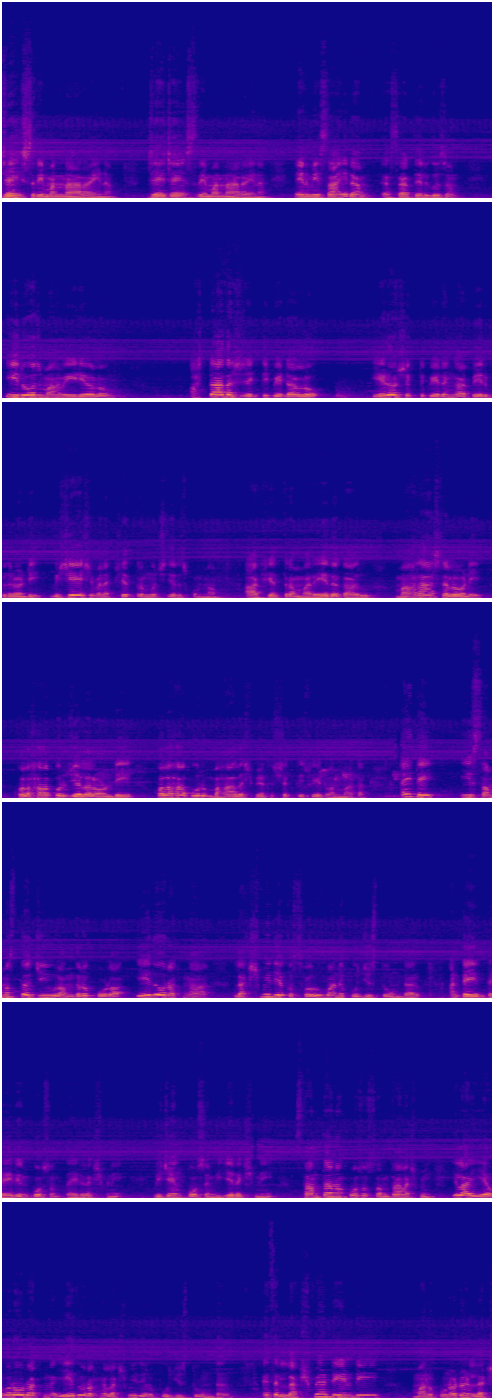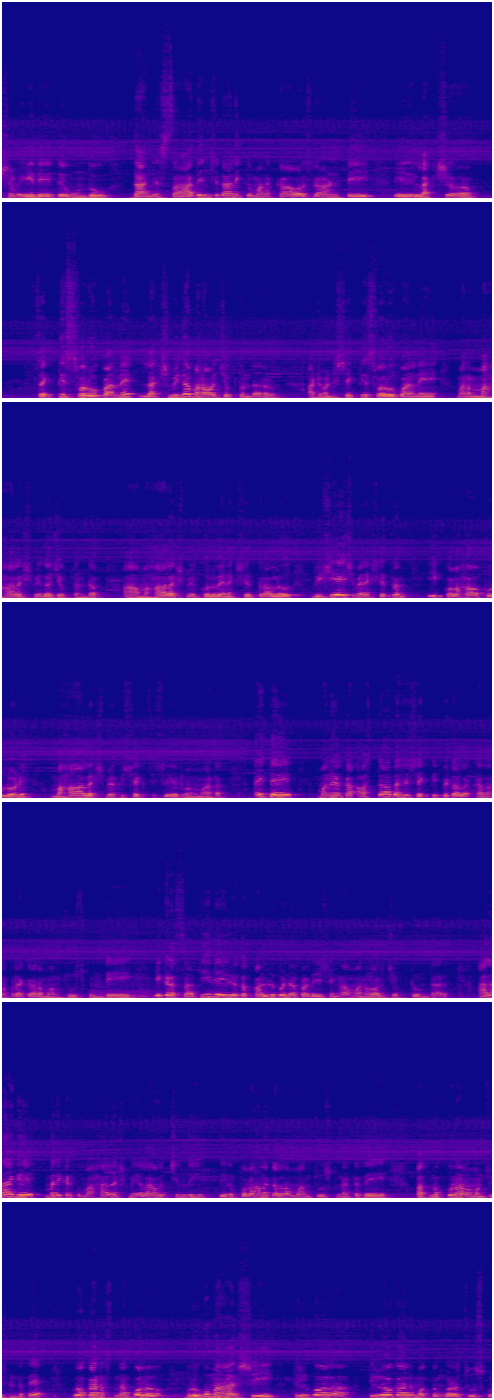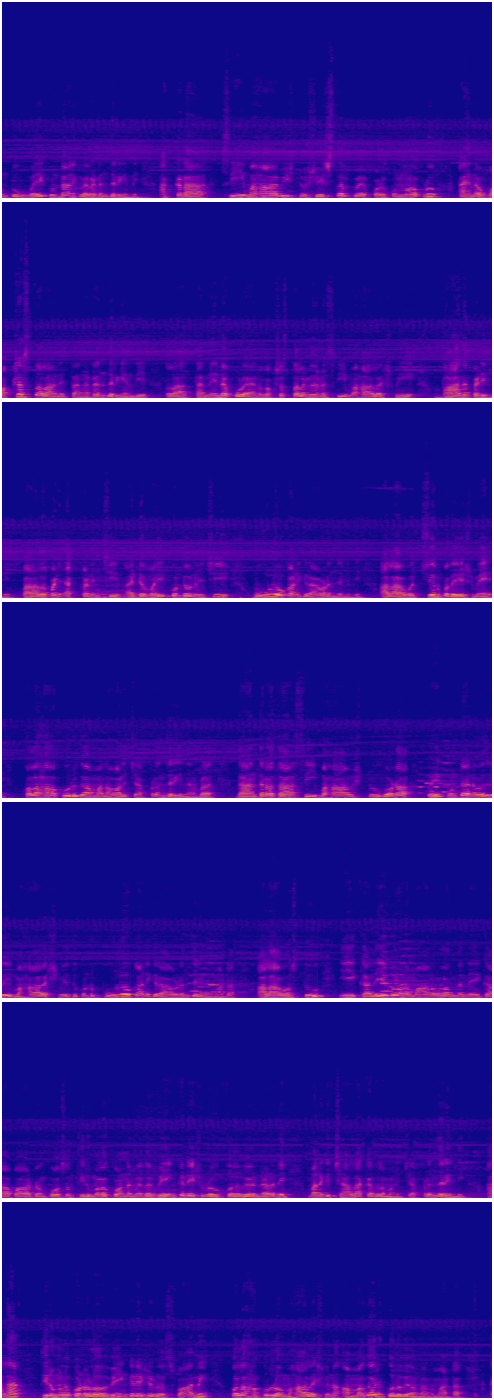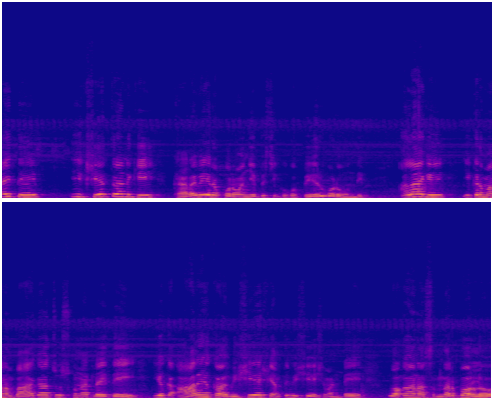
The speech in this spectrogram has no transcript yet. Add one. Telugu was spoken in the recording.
జై శ్రీమన్నారాయణ. జై జై శ్రీమన్నారాయణ. నేను మీ సాయిరామ్ ఎస్ఆర్ తెలుగుజం. ఈరోజు మన వీడియోలో అష్టాదశ శక్తిపీఠాల్లో ఏడో శక్తిపీఠంగా పేరు పొందినటువంటి విశేషమైన క్షేత్రం గురించి తెలుసుకుంటున్నాం. ఆ క్షేత్రం మరేదో కాదు మహారాష్ట్రలోని కొల్హాపూర్ జిల్లాలో ఉండి కొల్హాపూర్ మహాలక్ష్మి యొక్క శక్తిపీఠం అనమాట అయితే ఈ సమస్త జీవులందరూ కూడా ఏదో రకంగా లక్ష్మీదేవి యొక్క స్వరూపాన్ని పూజిస్తూ ఉంటారు. అంటే ధైర్యం కోసం ధైర్యలక్ష్మిని విజయం కోసం విజయలక్ష్మి సంతానం కోసం సంతానలక్ష్మి ఇలా ఎవరో రకంగా ఏదో రకంగా లక్ష్మీదేవిని పూజిస్తూ ఉంటారు. అయితే లక్ష్మి అంటే ఏంటి? మనకు ఉన్నటువంటి లక్ష్యం ఏదైతే ఉందో దాన్ని సాధించడానికి మనకు కావలసినటువంటి ఈ లక్ష్య శక్తి స్వరూపాన్నే లక్ష్మిగా మన వాళ్ళు చెప్తుంటారు. అటువంటి శక్తి స్వరూపాన్ని మనం మహాలక్ష్మిగా చెప్తుంటాం. ఆ మహాలక్ష్మి కొలువైన క్షేత్రాల్లో విశేషమైన క్షేత్రం ఈ కొల్హాపూర్లోని మహాలక్ష్మి యొక్క శక్తి చేయడం అనమాట అయితే మన యొక్క అష్టాదశ శక్తిపీఠాల కథన ప్రకారం మనం చూసుకుంటే ఇక్కడ సతీదేవి యొక్క కళ్ళు పడిన ప్రదేశంగా మన వాళ్ళు చెప్తూ ఉంటారు. అలాగే మరి ఇక్కడికి మహాలక్ష్మి ఎలా వచ్చింది? దీని పురాణ కథనం మనం చూసుకున్నట్టయితే పద్మపురాణం మనం చూసినట్టయితే ఒక సందర్భంలో భృగు మహర్షి త్రికోల త్రిలోకాలు మొత్తం కూడా చూసుకుంటూ వైకుంఠానికి వెళ్ళడం జరిగింది. అక్కడ శ్రీ మహావిష్ణువు శేషతల్పమే పడుకున్నప్పుడు ఆయన వక్షస్థలాన్ని తన్నడం జరిగింది. అలా తన్నినప్పుడు ఆయన వక్షస్థలం మీద ఉన్న శ్రీ మహాలక్ష్మి బాధపడింది. బాధపడి అక్కడి నుంచి అంటే వైకుంఠం నుంచి భూలోకానికి రావడం జరిగింది. అలా వచ్చిన ప్రదేశమే కొలహాపూరుగా మన వాళ్ళు చెప్పడం జరిగింది అనమాట. దాని తర్వాత శ్రీ మహావిష్ణువు కూడా వైకుంఠాన్ని వదిలి మహాలక్ష్మి ఎత్తుకుంటూ భూలోకానికి రావడం జరిగిందనమాట అలా వస్తూ ఈ కలియుగంలో ఉన్న మానవులందరినీ కాపాడటం కోసం తిరుమల కొండ మీద వెంకటేశ్వరుడు కొలువై ఉన్నాడని మనకి చాలా కథలు మనకి చెప్పడం జరిగింది. అలా తిరుమల కొండలో వెంకటేశ్వర స్వామి కొల్హాపూర్లో మహాలక్ష్మిని అమ్మగారు కొలువై ఉన్నారన్నమాట. అయితే ఈ క్షేత్రానికి కరవీరపురం అని చెప్పేసి ఇంకొక పేరు కూడా ఉంది. అలాగే ఇక్కడ మనం బాగా చూసుకున్నట్లయితే ఈ యొక్క ఆలయం యొక్క విశేషం ఎంత విశేషం అంటే ఒకనొక సందర్భంలో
